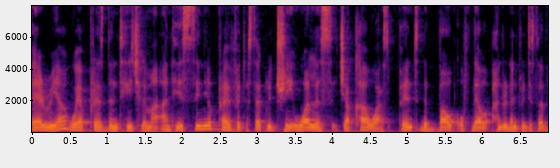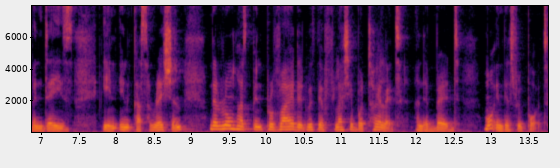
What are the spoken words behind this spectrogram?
area where President Hichilema and his senior private secretary Wallace Chakawa spent the bulk of their 127 days in incarceration, the room has been provided with a flushable toilet and a bed. More in this report.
